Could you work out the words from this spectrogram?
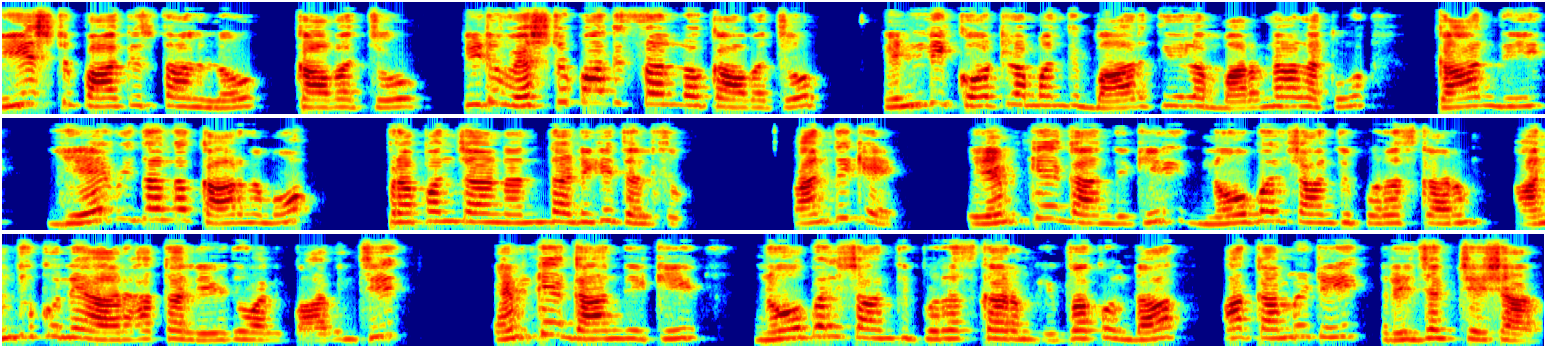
ఈస్ట్ పాకిస్తాన్లో కావచ్చు ఇటు వెస్ట్ పాకిస్తాన్లో కావచ్చు ఎన్ని కోట్ల మంది భారతీయుల మరణాలకు గాంధీ ఏ విధంగా కారణమో ప్రపంచానంతటికీ తెలుసు. అందుకే ఎంకే గాంధీకి నోబెల్ శాంతి పురస్కారం అందుకునే అర్హత లేదు అని భావించి ఎంకే గాంధీకి నోబెల్ శాంతి పురస్కారం ఇవ్వకుండా ఆ కమిటీ రిజెక్ట్ చేశారు.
